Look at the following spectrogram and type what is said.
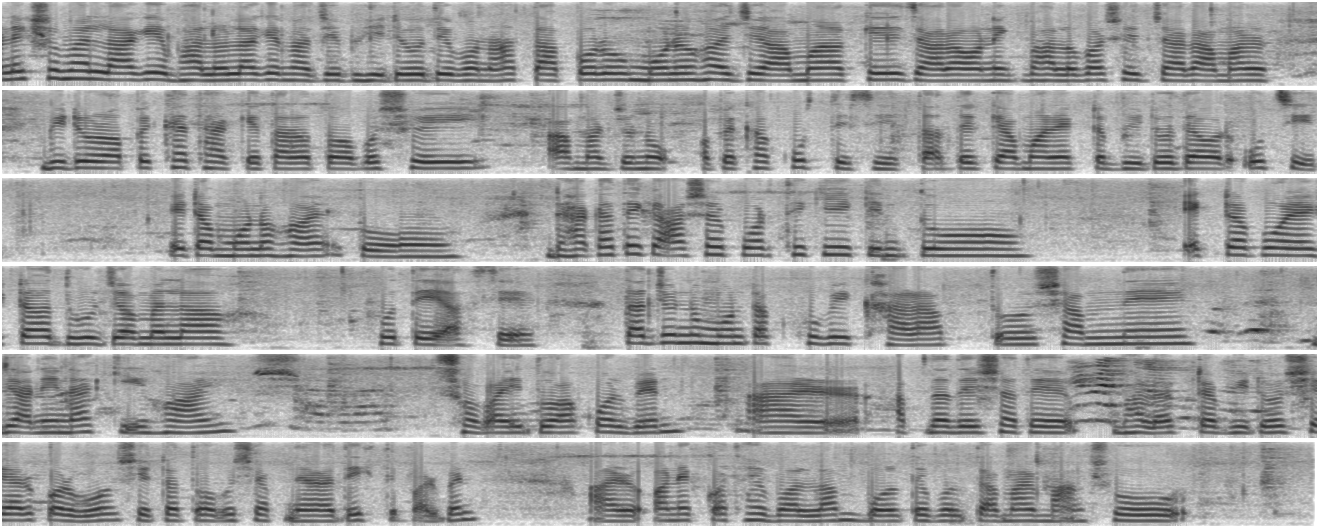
অনেক সময় লাগে, ভালো লাগে না যে ভিডিও দেব না। তারপরও মনে হয় যে আমাকে যারা অনেক ভালোবাসে, যারা আমার ভিডিওর অপেক্ষা থাকে, তারা তো অবশ্যই আমার জন্য অপেক্ষা করতেছে। তাদেরকে আমার একটা ভিডিও দেওয়ার উচিত। এটা মনে হয়। তো ঢাকা থেকে আসার পর থেকে কিন্তু একটার পর একটা ধূর্ঝামেলা হতে আছে। তার জন্য মনটা খুবই খারাপ। তো সামনে জানি না কি হয়। সবাই দোয়া করবেন। আর আপনাদের সাথে ভালো একটা ভিডিও শেয়ার করব সেটা তো অবশ্যই আপনারা দেখতে পারবেন। আর অনেক কথাই বললাম। বলতে বলতে আমার মাংস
